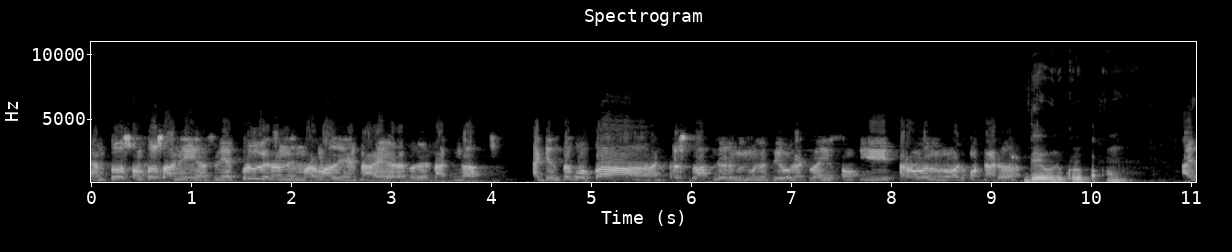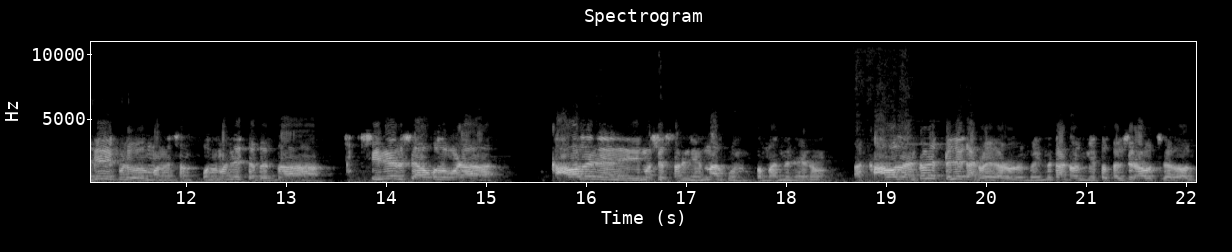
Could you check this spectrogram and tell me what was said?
ఎంతో సంతోషాన్ని అసలు ఎప్పుడూ వినని మర్మాలు వింటున్నాను నాకు ఇంకా అంటే ఇంత గొప్ప ప్రశ్నాత్మకుడు మిమ్మల్ని దేవుడు అట్లా ఈ తరంలో మిమ్మల్ని వాడుకుంటున్నాడు. దేవుని కృప. అయితే ఇప్పుడు మన కొంతమంది పెద్ద సీనియర్ సేవకులు కూడా కావాలని విమర్శిస్తారని నేను నాకు కొంతమంది నేను. కావాలంటే తెలియకంటారు గారు ఎందుకంటే మీతో కలిసి రావచ్చు కదా వాళ్ళు.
